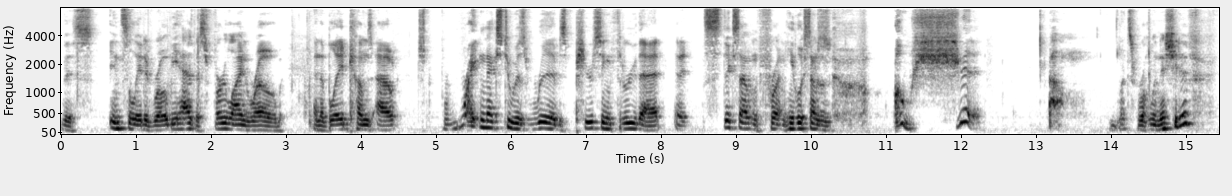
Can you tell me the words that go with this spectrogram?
this insulated robe he has, this fur lined robe. And the blade comes out just right next to his ribs, piercing through that. And it sticks out in front. And he looks down and says, Oh shit! Oh, let's roll initiative.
